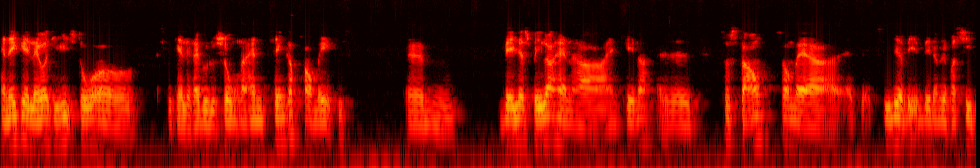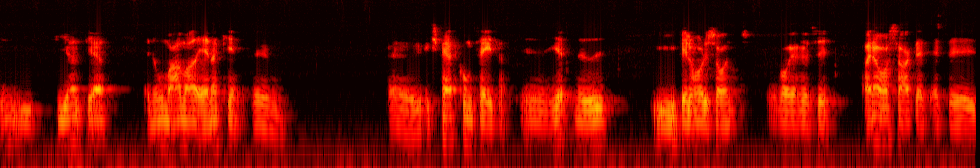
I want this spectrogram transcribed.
han ikke laver de helt store skal kalde det, revolutioner. Han tænker pragmatisk. Øhm, vælger spillere, han har han kender. Øh, Tostão, som er altså, tidligere VM-vinder med Brasilien i 74, er nu meget, meget anerkendt øh, øh, ekspertkommentator øh, hernede i Belo Horizonte, øh, hvor jeg hører til. Og han har også sagt, at, at øh,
